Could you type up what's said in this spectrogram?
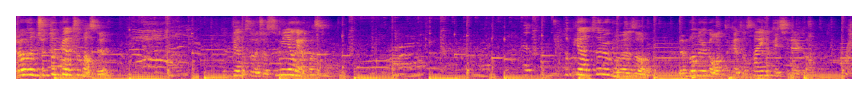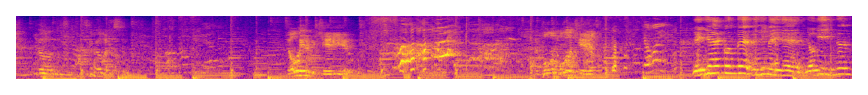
여러분 주토피아 2 봤어요? 주토피아 2저 수민 형이랑 봤어요. 주토피아 2를 보면서 멤버들과 어떻게 더 사이좋게 지낼까 이런 생각을 했어요. 영어 이름이 게리예요? 뭐가 뭐가 게리야? 얘기할 건데 내님에 이제 여기 있는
